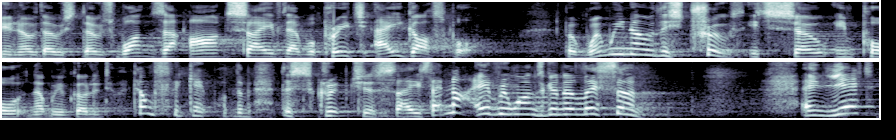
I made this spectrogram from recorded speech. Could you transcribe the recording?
You know, those, those ones that aren't saved, they will preach a gospel but when we know this truth, it's so important that we've got to do it. Don't forget what the, the scripture says that not everyone's going to listen. And yet,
